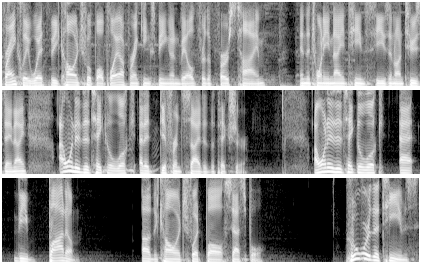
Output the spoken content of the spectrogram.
frankly, with the college football playoff rankings being unveiled for the first time in the 2019 season on Tuesday night, I wanted to take a look at a different side of the picture. I wanted to take a look at the bottom of the college football cesspool. Who were the teams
